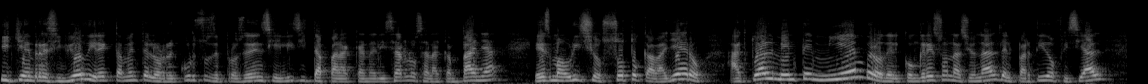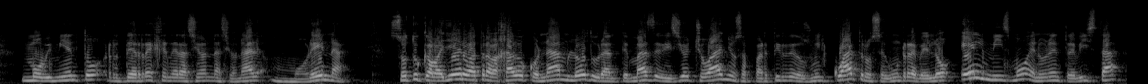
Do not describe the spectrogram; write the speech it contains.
y quien recibió directamente los recursos de procedencia ilícita para canalizarlos a la campaña, es Mauricio Soto Caballero, actualmente miembro del Congreso Nacional del Partido Oficial Movimiento de Regeneración Nacional Morena. Soto Caballero ha trabajado con AMLO durante más de 18 años a partir de 2004, según reveló él mismo en una entrevista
